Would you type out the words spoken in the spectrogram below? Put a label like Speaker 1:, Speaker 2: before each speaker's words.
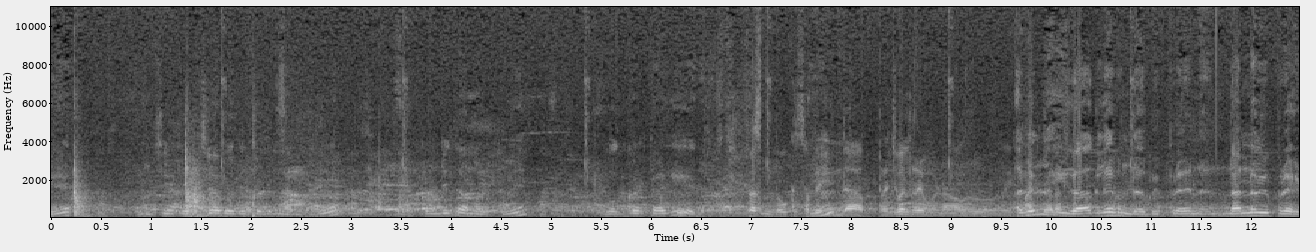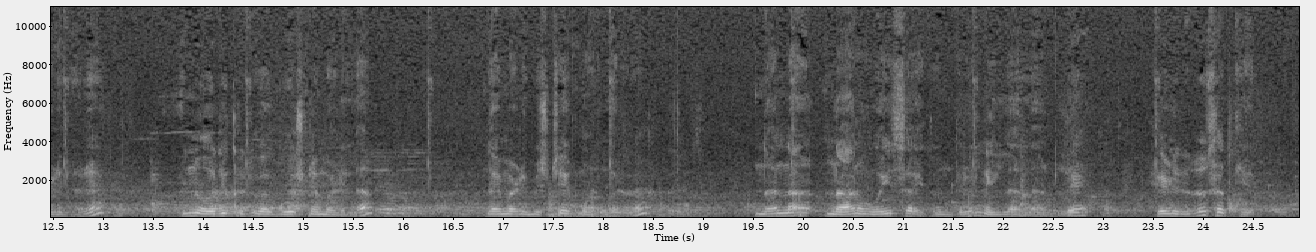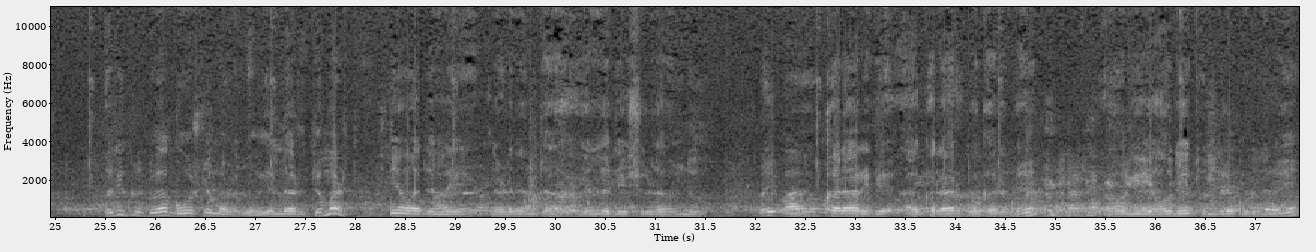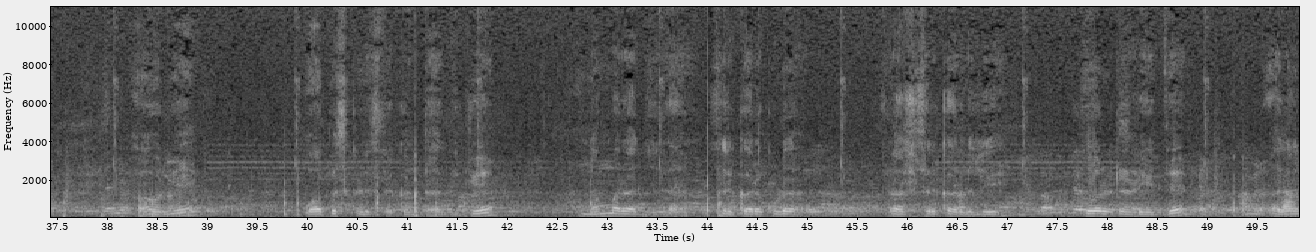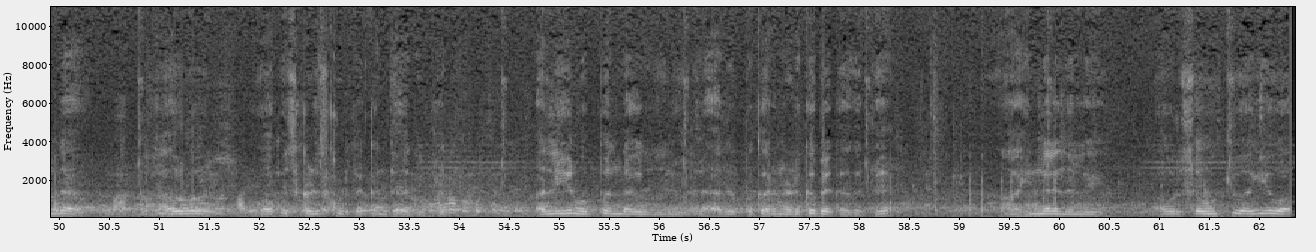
Speaker 1: ಮಾಡ್ತೀವಿ. ಒಂದು ಸೀಟ್ ಹೆಚ್ಚಾಗೋದು ಕಡಿಮೆ ಆಗೋದು ಖಂಡಿತ ಮಾಡ್ತೀವಿ. ಒಗ್ಗಟ್ಟಾಗಿ
Speaker 2: ಲೋಕಸಭೆಯಿಂದ ಪ್ರಜ್ವಲ್ ರೇವಣ್ಣ ಅವರು
Speaker 1: ಅದೆಲ್ಲ ಈಗಾಗಲೇ ಒಂದು ಅಭಿಪ್ರಾಯ ನನ್ನ- ಅಭಿಪ್ರಾಯ ಹೇಳಿದ್ದಾರೆ. ಇನ್ನೂ ಅಧಿಕೃತವಾಗಿ ಘೋಷಣೆ ಮಾಡಿಲ್ಲ. ದಯಮಾಡಿ ಮಿಸ್ಟೇಕ್ ಮಾಡಬಾರ್ದು ನನ್ನ ನಾನು ವಯಸ್ಸಾಯಿತು ಅಂತೇಳಿ ಇಲ್ಲ ಅಂತಲೇ ಹೇಳಿರೋದು ಸತ್ಯ. ಅಧಿಕೃತವಾಗಿ ಘೋಷಣೆ ಮಾಡೋದು ಎಲ್ಲರ ಜೊತೆ ಮಾಡ್ತೀವಿ ಧನ್ಯವಾದಲ್ಲಿ ನಡೆದಂತಹ ಎಲ್ಲ ದೇಶಗಳ ಒಂದು ಕರಾರಿದೆ ಆ ಕರಾರು ಪ್ರಕಾರವೇ ಅವ್ರಿಗೆ ಯಾವುದೇ ತೊಂದರೆ ಕೊಡದೇ ಅವ್ರಿಗೆ ವಾಪಸ್ ಕಳಿಸ್ತಕ್ಕಂಥದ್ದಕ್ಕೆ ನಮ್ಮ ರಾಜ್ಯದ ಸರ್ಕಾರ ಕೂಡ ರಾಷ್ಟ್ರ ಸರ್ಕಾರದಲ್ಲಿ ಹೋರಾಟ ನಡೆಯುತ್ತೆ. ಅದರಿಂದ ಅವರು ವಾಪಸ್ ಕಳಿಸ್ಕೊಡ್ತಕ್ಕಂಥದ್ದಕ್ಕೆ ಅಲ್ಲಿ ಏನು ಒಪ್ಪಂದ ಆಗಿದೆ ಅದ್ರ ಪ್ರಕಾರ ನಡ್ಕೋಬೇಕಾಗತ್ತೆ. ಆ ಹಿನ್ನೆಲೆಯಲ್ಲಿ ಅವರು ಸೌಖ್ಯವಾಗಿ ವಾ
